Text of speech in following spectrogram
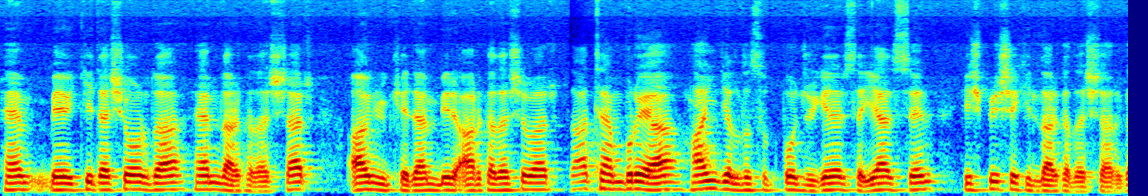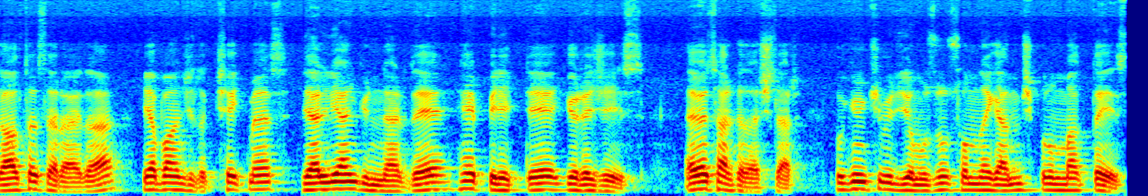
Hem Beşiktaş orada hem de arkadaşlar aynı ülkeden bir arkadaşı var. Zaten buraya hangi yıldız futbolcu gelirse gelsin hiçbir şekilde arkadaşlar Galatasaray'da yabancılık çekmez. İlerleyen günlerde hep birlikte göreceğiz. Evet arkadaşlar bugünkü videomuzun sonuna gelmiş bulunmaktayız.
